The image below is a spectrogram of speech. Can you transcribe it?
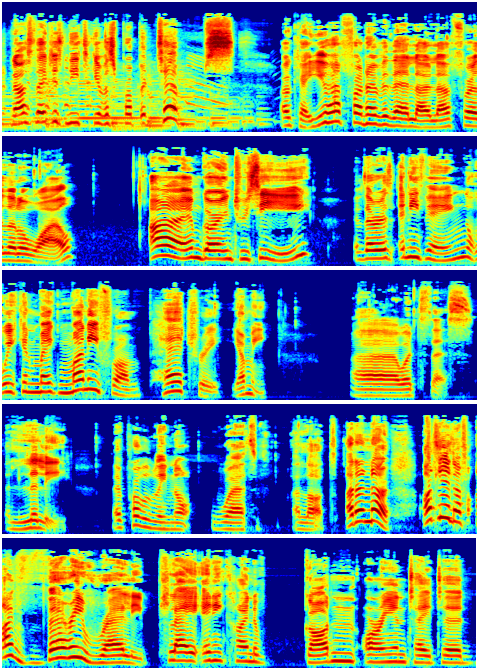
now so they just need to give us proper tips. Okay, you have fun over there, Lola, for a little while. I am going to see if there is anything we can make money from. Pear tree. Yummy. Uh, what's this? A lily. They're probably not worth a lot. I don't know. Oddly enough, I very rarely play any kind of garden orientated,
